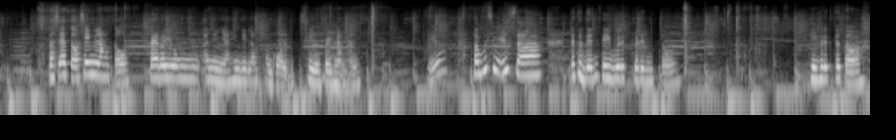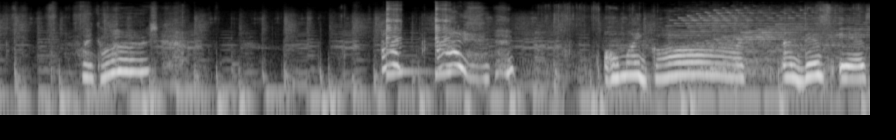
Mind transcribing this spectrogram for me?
Tapos eto, same lang to. Pero yung ano niya, hindi lang siya gold. Silver naman. Yeah. Tapos yung isa, ito din, favorite ko rin to. Favorite ko to. Oh my gosh! Ay! Ay! Oh my gosh! And this is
